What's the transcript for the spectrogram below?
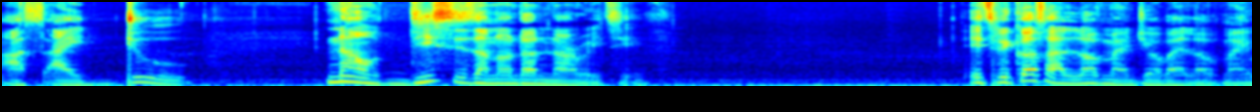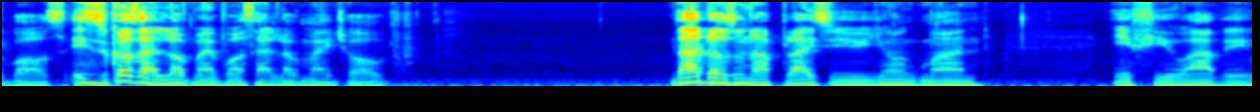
as I do. Now, this is another narrative. It's because I love my job, I love my boss. It's because I love my boss, I love my job. That doesn't apply to you, young man if you have a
